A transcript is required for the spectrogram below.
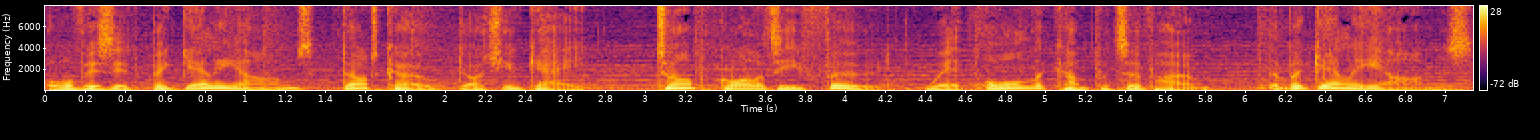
or visit begellyarms.co.uk. Top quality food with all the comforts of home. The Begelly Arms.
